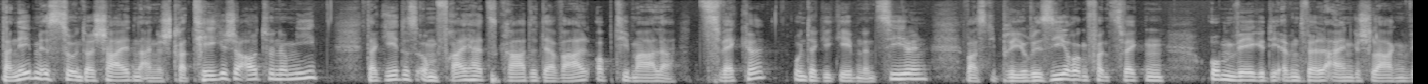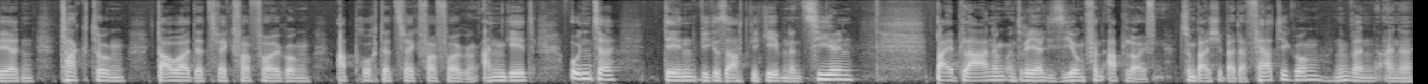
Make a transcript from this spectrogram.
Daneben ist zu unterscheiden eine strategische Autonomie. Da geht es um Freiheitsgrade der Wahl optimaler Zwecke unter gegebenen Zielen, was die Priorisierung von Zwecken Umwege, die eventuell eingeschlagen werden, Taktung, Dauer der Zweckverfolgung, Abbruch der Zweckverfolgung angeht, unter den, wie gesagt, gegebenen Zielen bei Planung und Realisierung von Abläufen. Zum Beispiel bei der Fertigung, ne, wenn eine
